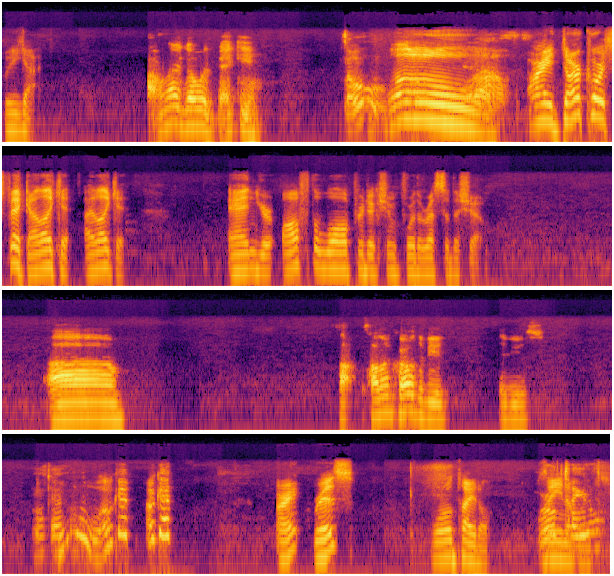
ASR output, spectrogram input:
Who you got? I'm gonna go with Becky. Oh, Whoa! wow. All right, dark horse pick. I like it. I like it. And your off the wall prediction for the rest of the show. Um, Sol- Solomon Crow debut debuts. Okay. Ooh, okay, okay. All right, Riz, world title. World Zayn title? Owens.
